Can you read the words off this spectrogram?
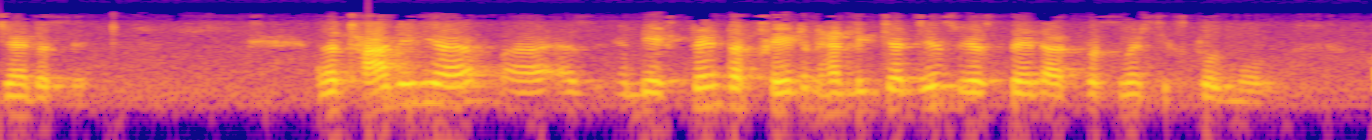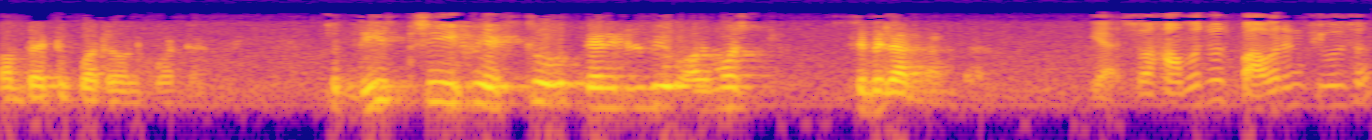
generator set. And the third area, uh, as we explained, the freight and handling charges, we have spent approximately 6 crore more compared to quarter-on-quarter. So these three, if we exclude, then it will be almost similar number. Yeah, so how much was power and fuel, sir?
